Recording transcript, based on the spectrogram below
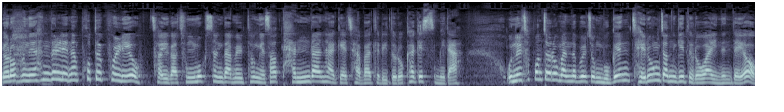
여러분의 흔들리는 포트폴리오 저희가 종목 상담을 통해서 단단하게 잡아드리도록 하겠습니다. 오늘 첫 번째로 만나볼 종목은 재룡전기 들어와 있는데요.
